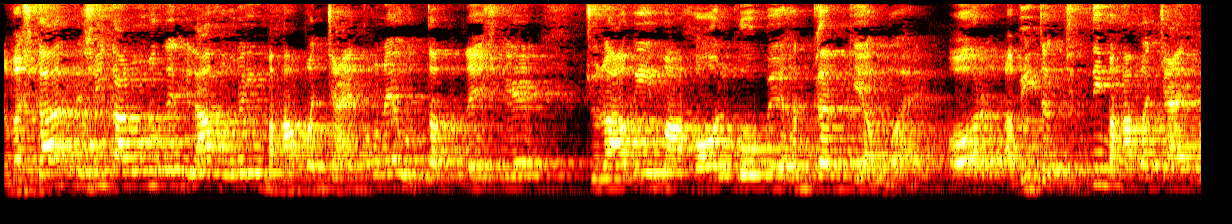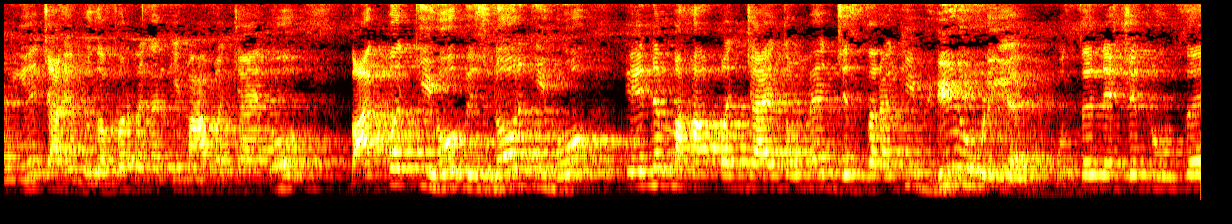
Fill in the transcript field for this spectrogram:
नमस्कार, कृषि कानूनों के खिलाफ हो रही महापंचायतों ने उत्तर प्रदेश के चुनावी माहौल को बेहद गर्म किया हुआ है। और अभी तक जितनी महापंचायत हुई है, चाहे मुजफ्फरनगर की महापंचायत हो, बागपत की हो, बिजनौर की हो, इन महापंचायतों में जिस तरह की भीड़ उमड़ी है, उससे निश्चित रूप से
